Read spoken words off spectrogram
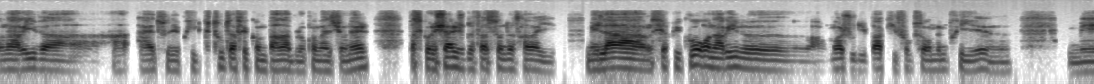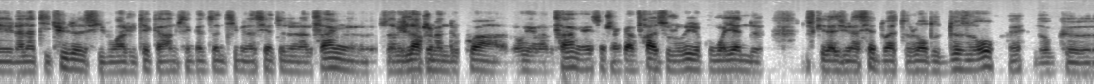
on arrive à, à, être sur des prix tout à fait comparables au conventionnel parce qu'on change de façon de travailler. Mais là, en circuit court, on arrive. Euh, moi, je vous dis pas qu'il faut que ce soit au même prix, hein, mais la latitude, si vous rajoutez 40-50 centimes à l'assiette de l'enfant, euh, vous avez largement de quoi nourrir l'enfant. Hein, sachant qu'en France, aujourd'hui, le coût moyen de, ce qui est dans une assiette doit être de l'ordre de 2 euros. Hein, donc, euh,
